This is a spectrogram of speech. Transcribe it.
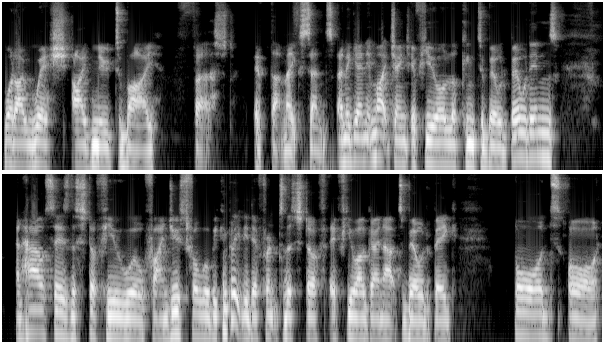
what I wish I'd knew to buy first, if that makes sense. And again, it might change if you're looking to build buildings and houses. The stuff you will find useful will be completely different to the stuff if you are going out to build big boards or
